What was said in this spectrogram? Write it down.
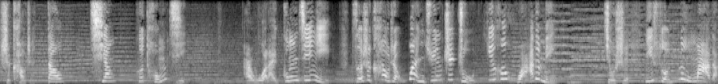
是靠着刀、枪和铜戟，而我来攻击你，则是靠着万军之主耶和华的名，就是你所怒骂的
